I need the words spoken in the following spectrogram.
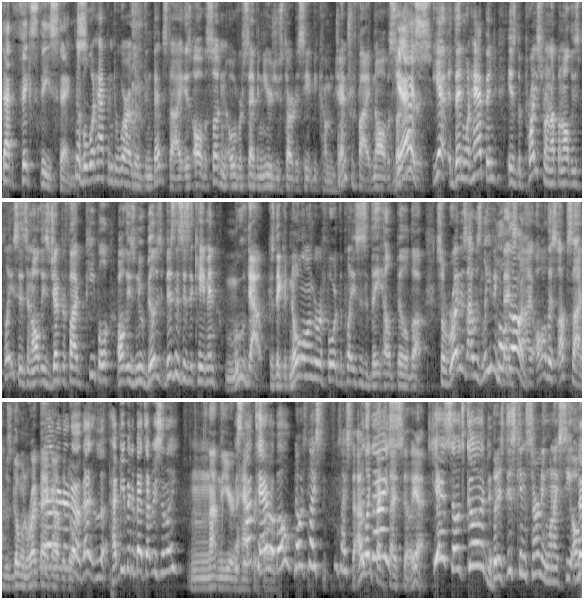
that fixed these things. No, but what happened to where I lived in Bed-Stuy is all of a sudden, over seven years, you started to see it become gentrified, and all of a sudden, Yes. yeah. Then what happened is the price run up on all these places, and all these gentrified people, all these new businesses that came in, moved out because they could no longer afford the places that they helped build up. So right as I was leaving Hold Bed-Stuy, all this upside was going right back no, out no, the no, door. no. Look, have you been to Bed-Stuy recently? Mm, not in the year and It's a half. not or so. terrible. No, it's nice. It's nice. Stuff. I It's like nice. Bed-Stuy still. Yeah. Yeah, so it's good. But it's disconcerting when I see all no,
